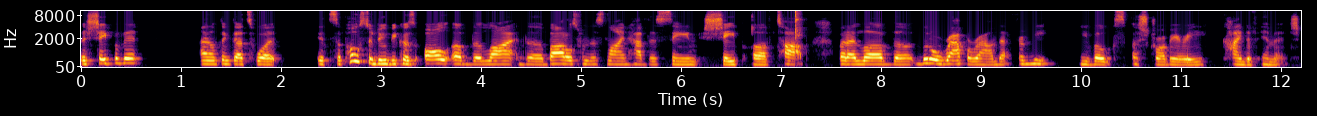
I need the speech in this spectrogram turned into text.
the shape of it? I don't think that's what it's supposed to do because all of the line, the bottles from this line have the same shape of top. But I love the little wraparound that for me evokes a strawberry kind of image.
